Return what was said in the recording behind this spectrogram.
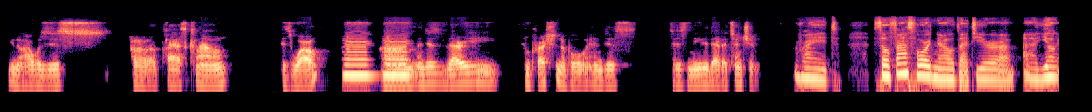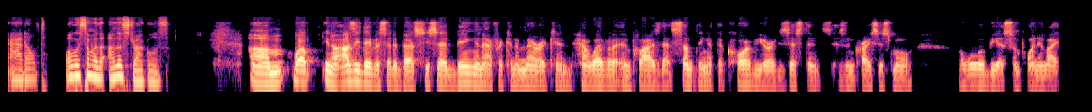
you know, I was just a class clown as well, um, and just very impressionable, and just just needed that attention. Right. So fast forward now that you're a, a young adult. What were some of the other struggles? Um, well, you know, Ossie Davis said it best. He said, being an African American, however, implies that something at the core of your existence is in crisis mode or will be at some point in life.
